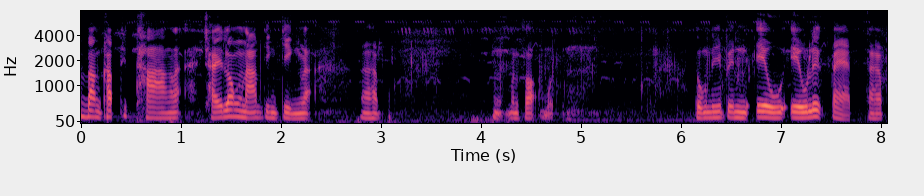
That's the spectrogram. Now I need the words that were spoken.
ำบังคับทิศทางละใช้ร่องน้ำจริง ๆละนะครับ มันเซาะหมด ตรงนี้เป็นเอวเอวเลขแปดนะครับ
